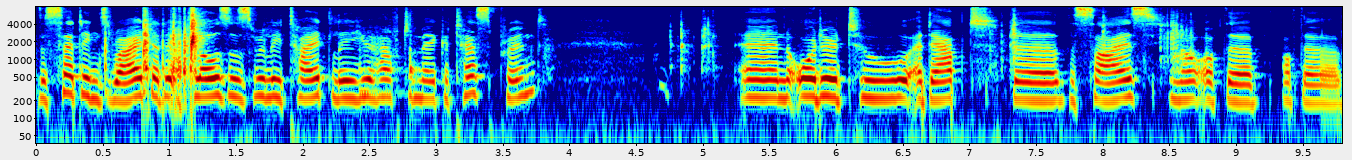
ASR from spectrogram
the settings right, that it closes really tightly, you have to make a test print in order to adapt the, the size you know, of, the, of the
